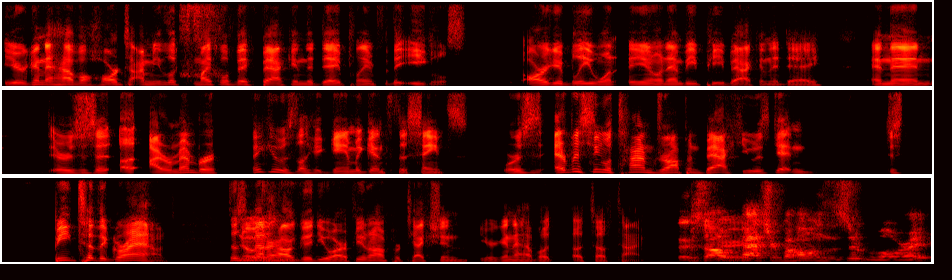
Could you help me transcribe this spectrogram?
you're going to have a hard time. I mean, look, Michael Vick back in the day playing for the Eagles, arguably one, you know, an MVP back in the day. And then there's just a, a I remember, I think it was like a game against the Saints, whereas every single time dropping back, he was getting just beat to the ground. Doesn't no, matter how good you are. If you don't have protection, you're going to have a, a tough time. we saw great. Patrick Mahomes in the Super Bowl, right?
